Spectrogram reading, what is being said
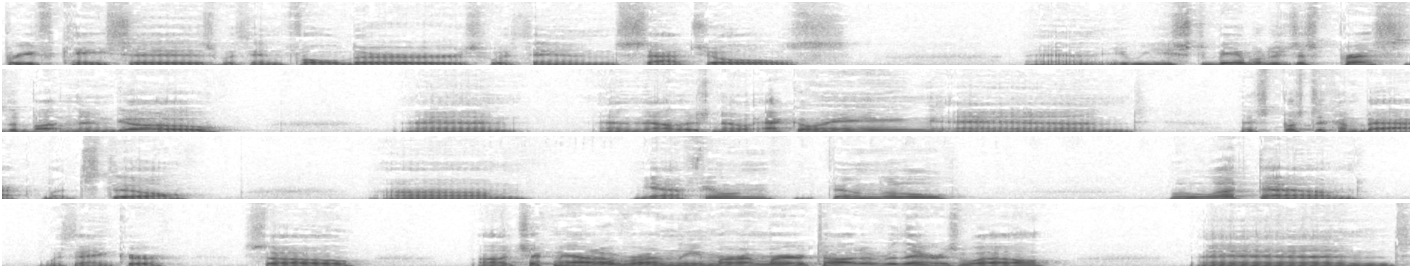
briefcases, within folders, within satchels. And you used to be able to just press the button and go, and and now there's no echoing, and they're supposed to come back, but still, um, yeah, feeling feeling a little little let down with Anchor. So uh, check me out over on Limor. I'm Rare Todd over there as well, and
